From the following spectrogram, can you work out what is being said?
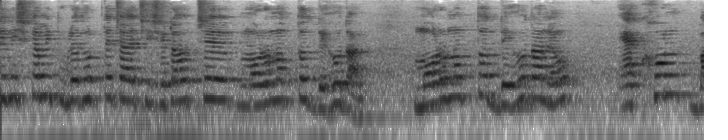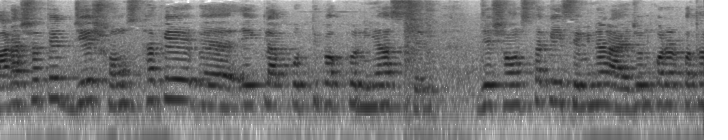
জিনিসকে আমি তুলে ধরতে চাইছি সেটা হচ্ছে মরণোত্তর দেহদান। মরণোত্তর দেহদানেও এখন বারাসাতের যে সংস্থাকে এই ক্লাব কর্তৃপক্ষ নিয়ে আসছেন যে সংস্থাকে এই সেমিনার আয়োজন করার কথা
